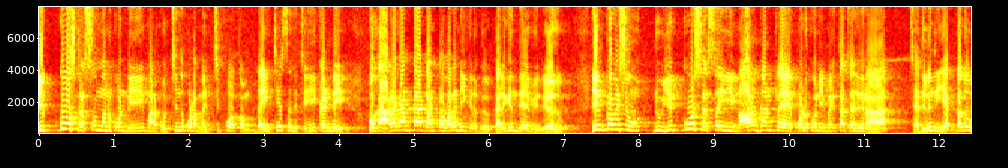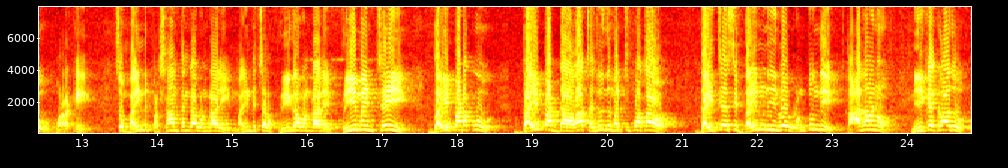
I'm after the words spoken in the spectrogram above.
ఎక్కువ స్ట్రెస్ ఉందనుకోండి మనకు వచ్చింది కూడా మర్చిపోతాం. దయచేసి అది చేయకండి. ఒక అరగంట గంట వల్ల నీకు కలిగింది ఏమీ లేదు. ఇంకో విషయం నువ్వు ఎక్కువ స్ట్రెస్ అయ్యి నాలుగు గంటలే పడుకొని మిగతా చదివినా చదివింది ఎక్కదు బుర్రకి. సో మైండ్ ప్రశాంతంగా ఉండాలి. మైండ్ చాలా ఫ్రీగా ఉండాలి. ఫ్రీ మైండ్ చేయి భయపడకు. భయపడ్డావా చదివింది మర్చిపోతావు. దయచేసి భయం నీలో ఉంటుంది. కాదనను. నీకే కాదు.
